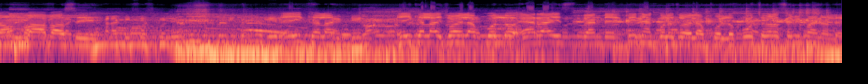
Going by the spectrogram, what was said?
লম্বা বাসে। এই খেলায় এই খেলায় জয়লাভ করল অ্যারাইস ব্যান্ডেল, তিন এক বলে জয়লাভ করল, পৌঁছে গেল সেমিফাইনালে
